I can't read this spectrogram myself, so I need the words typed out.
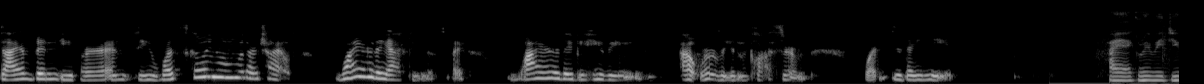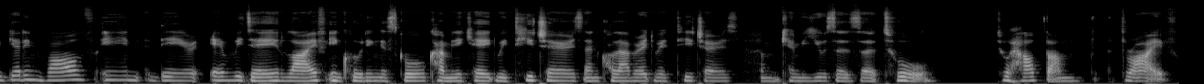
dive in deeper and see what's going on with our child. Why are they acting this way? Why are they behaving outwardly in the classroom? What do they need? I agree with you. Get involved in their everyday life, including school, communicate with teachers and collaborate with teachers um, can be used as a tool to help them thrive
